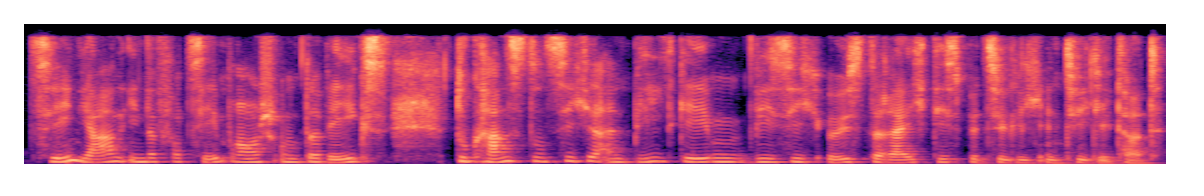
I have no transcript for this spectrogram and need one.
zehn Jahren in der VC-Branche unterwegs. Du kannst uns sicher ein Bild geben, wie sich Österreich diesbezüglich entwickelt hat.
